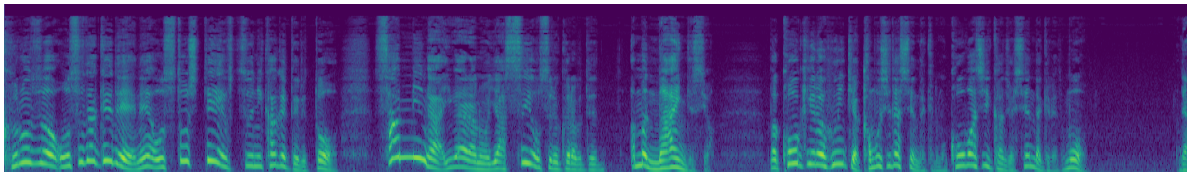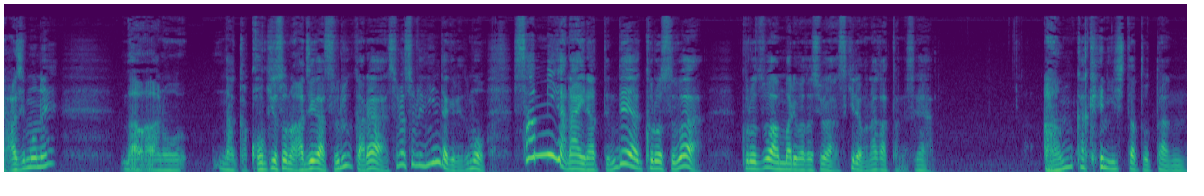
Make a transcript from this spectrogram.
黒酢はお酢だけでね、お酢として普通にかけてると、酸味がいわゆるあの安いお酢に比べてあんまないんですよ。まあ、高級な雰囲気は醸し出してんだけども、香ばしい感じはしてんだけれども、で、味もね、まあ、あの、なんか高級その味がするから、それはそれでいいんだけれども、酸味がないなってんで、黒酢は、黒酢はあんまり私は好きではなかったんですが、あんかけにした途端、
